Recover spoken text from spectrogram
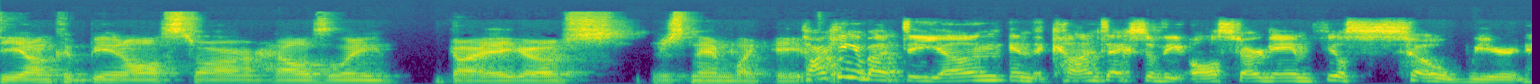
DeJong could be an all star. Helsley, Gallegos, just named like eight. Talking about DeJong in the context of the All Star game feels so weird.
